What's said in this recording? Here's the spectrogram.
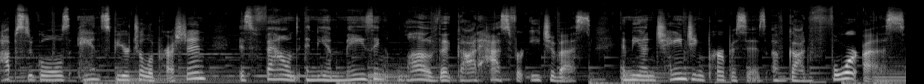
obstacles, and spiritual oppression is found in the amazing love that God has for each of us and the unchanging purposes of God for us.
